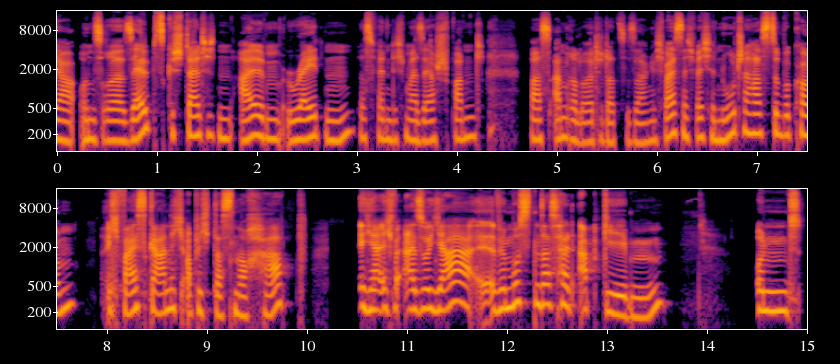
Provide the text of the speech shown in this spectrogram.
ja unsere selbstgestalteten Alben raten. Das fände ich mal sehr spannend, was andere Leute dazu sagen. Ich weiß nicht, welche Note hast du bekommen? Ich weiß gar nicht, ob ich das noch hab. Ja, ich, also ja, wir mussten das halt abgeben. Und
